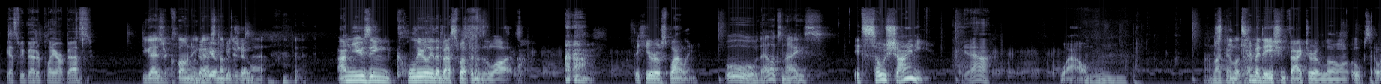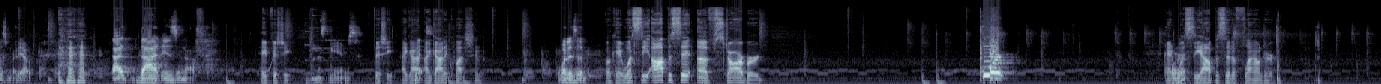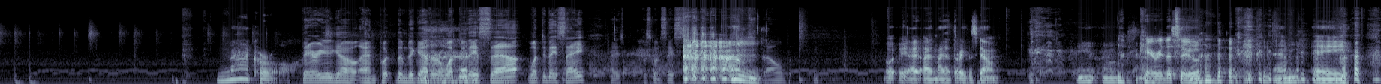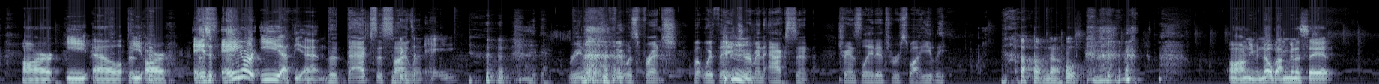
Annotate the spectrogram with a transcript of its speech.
Guess we better play our best. You guys are cloning. You Gotta gotta stop doing show. that. I'm using clearly the best weapon of the lot. the hero splatling. Ooh, that looks nice. It's so shiny. Yeah. Wow. Hmm. I'm not Just the gonna look. at intimidation factor alone. Oops, I wasn't ready out. that that is enough. Hey, fishy, in this games. fishy. I got Yes. I got a question. What is it? Okay, what's the opposite of starboard? Port. And Port? what's the opposite of flounder? Mackerel. There you go. And put them together. What do they say? What do they say? I was going to say spell, spell, but Oh, wait, I, I might have to write this down. Carry the two. M A R E L E R. Is it A or E at the end? the, the X is I think silent. it's A. Read it as if it was French, but with a German accent translated through Swahili. oh no. Oh, I don't even know, but I'm gonna say it.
